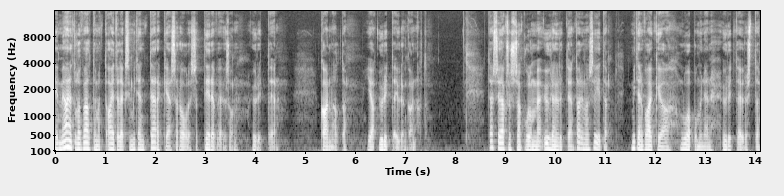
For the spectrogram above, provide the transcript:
emme aina tule välttämättä ajatelleeksi, miten tärkeässä roolissa terveys on yrittäjän kannalta ja yrittäjyyden kannalta. Tässä jaksossa kuulemme yhden yrittäjän tarinan siitä, miten vaikeaa luopuminen yrittäjyydestä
